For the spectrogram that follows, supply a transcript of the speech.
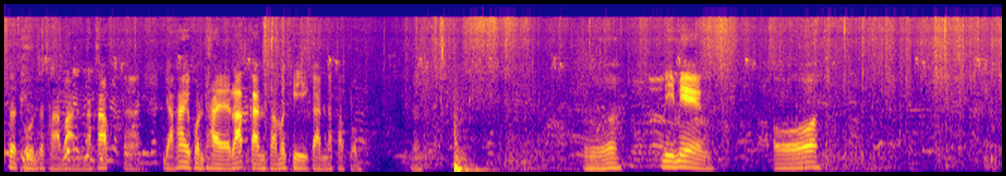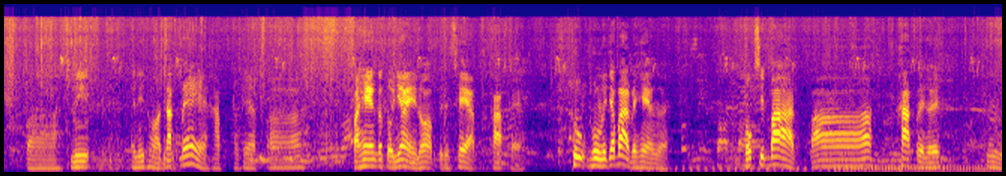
เพื่อทูนสถาบันนะครับอ่าอยากให้คนไทยรักกันสามัคคีกันนะครับผมนะเออ มีแมง อ๋อ ปลา นี่ อันนี้ถอดดักแด้ครับแด้ปลา ปลาแห้งก็ตัวใหญ่เนาะ เป็นแซ่บคักแต่ทุกทุงเลยจ้าบานปลาแห้งอะหกสิบบาท ปลาคักเลยเฮ้ย อืม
